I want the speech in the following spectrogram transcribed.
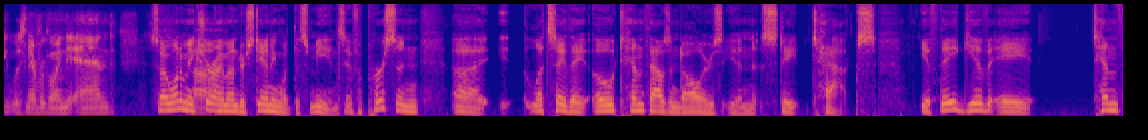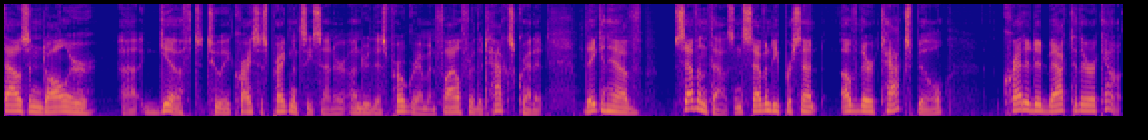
it was never going to end. So I want to make sure um, I'm understanding what this means. If a person, uh, let's say they owe ten thousand dollars in state tax, if they give a ten thousand dollar uh, gift to a crisis pregnancy center under this program and file for the tax credit, they can have 7,000, 70% of their tax bill credited back to their account.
